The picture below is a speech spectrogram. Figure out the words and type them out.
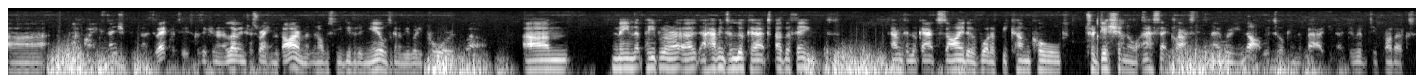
uh, and by extension, returns to equities, because if you're in a low interest rate environment, then obviously dividend yield is going to be really poor as well, um, mean that people are, are having to look at other things, having to look outside of what have become called traditional asset classes. Now, really not. We're talking about you know, derivative products,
